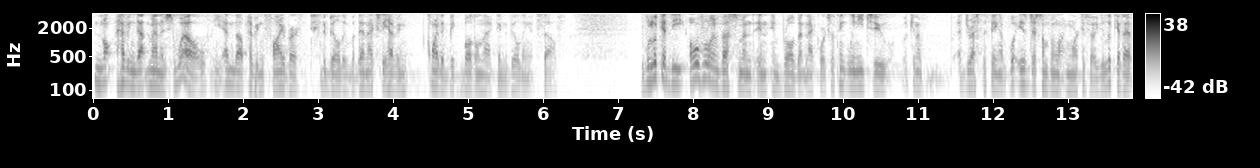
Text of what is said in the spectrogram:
not having that managed well, you end up having fiber to the building, but then actually having quite a big bottleneck in the building itself. If we look at the overall investment in, in broadband networks, I think we need to kind of address the thing of what is there something like market value? If you look at a,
